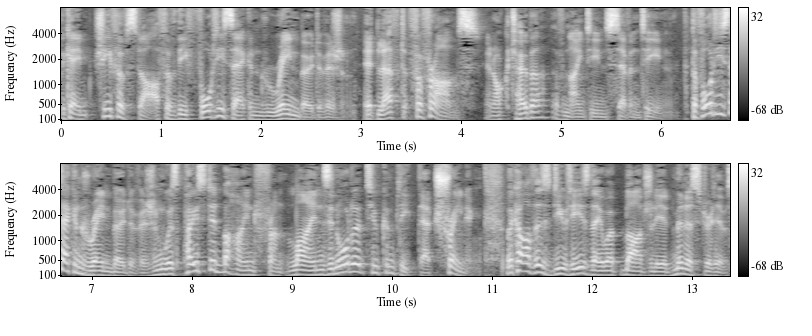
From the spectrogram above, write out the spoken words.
became Chief of Staff of the 42nd Rainbow Division. It left for France in October of 1917. The 42nd Rainbow Division was posted behind front lines in order to complete their training. MacArthur's duties, they were largely administrative,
